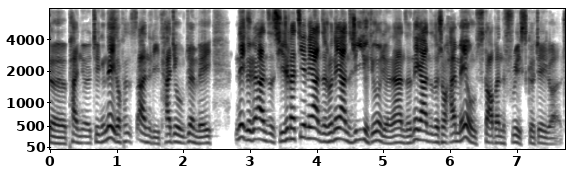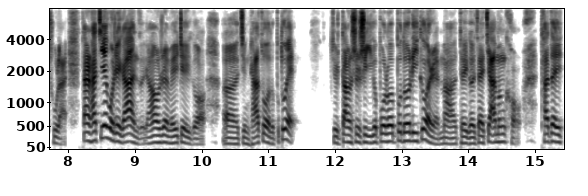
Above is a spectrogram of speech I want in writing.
的判决，这个那个案子里，他就认为那个案子其实他接那案子的时候，那案子是一九九九年的案子，那个案子的时候还没有 stop and frisk 这个出来，但是他接过这个案子，然后认为这个呃警察做的不对，就是当时是一个波罗波多利个人嘛，这个在家门口，他在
